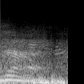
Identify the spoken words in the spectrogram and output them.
Yeah.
